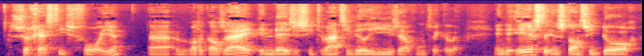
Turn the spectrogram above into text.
suggesties voor je. Uh, wat ik al zei, in deze situatie wil je jezelf ontwikkelen. In de eerste instantie door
